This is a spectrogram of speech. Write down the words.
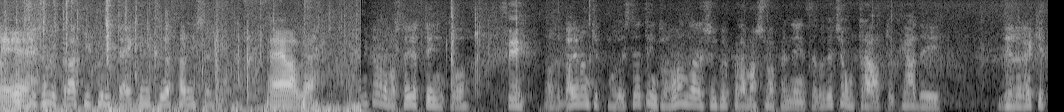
Eh, Ci sono i tecnici da fare in salita. eh vabbè. L'unica roba, stai attento. Sì. No, vai avanti pure, stai attento a non andare sempre per la massima pendenza, perché c'è un tratto che ha dei, delle vecchie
